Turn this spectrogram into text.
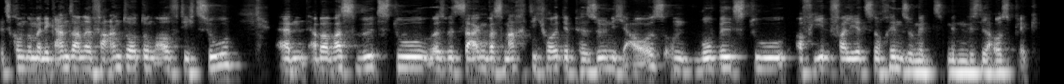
jetzt kommt nochmal eine ganz andere Verantwortung auf dich zu. Ähm, aber was würdest du, was würdest sagen, was macht dich heute persönlich aus und wo willst du auf jeden Fall jetzt noch hin, so mit, mit ein bisschen Ausblick?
